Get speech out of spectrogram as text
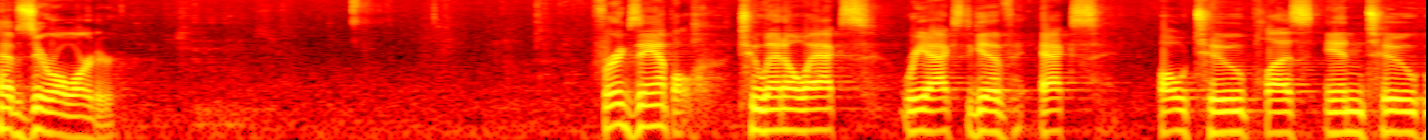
have zero order. For example, 2NOx reacts to give XO2 plus N2.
